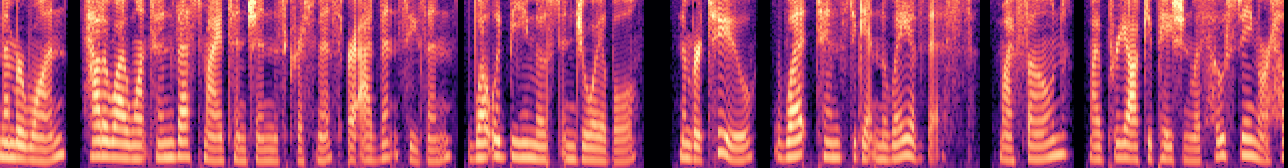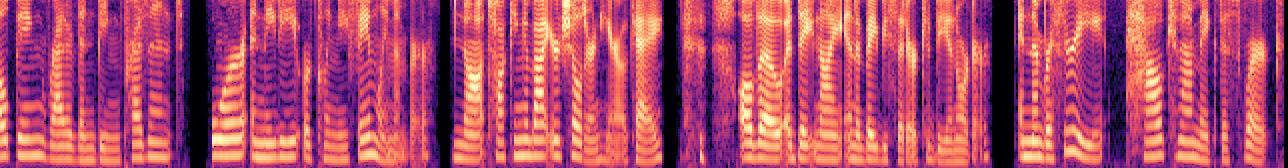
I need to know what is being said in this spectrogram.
Number one, how do I want to invest my attention this Christmas or Advent season? What would be most enjoyable? Number two, what tends to get in the way of this? My phone, my preoccupation with hosting or helping rather than being present, or a needy or clingy family member. Not talking about your children here, okay? Although a date night and a babysitter could be in order. And number three, how can I make this work?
